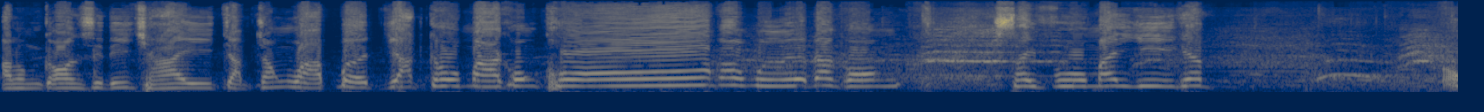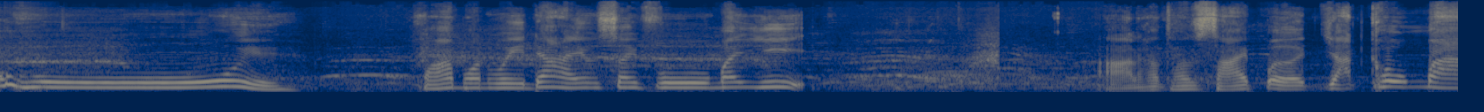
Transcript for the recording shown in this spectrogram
อลงกรสิทธิชัย จับจังหวะเปิดยัดเข้ามาโค้งๆเอามือด้านของไซฟูมายีครับโอ้โห คว้าบอลไว้ได้ไซฟูมายีอ่านะครับทางซ้ายเปิดยัดเข้ามา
